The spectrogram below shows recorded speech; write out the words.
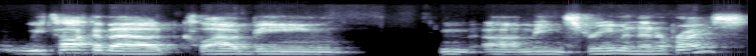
we talk about cloud being uh, mainstream and enterprise,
